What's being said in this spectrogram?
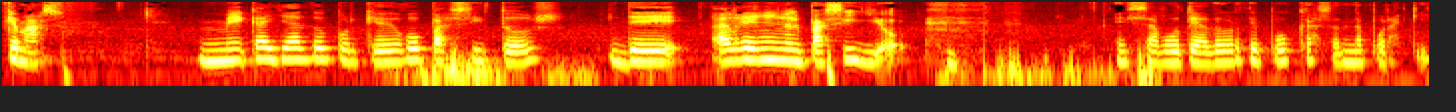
¿qué más? Me he callado porque oigo pasitos de alguien en el pasillo. El saboteador de pocas anda por aquí.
